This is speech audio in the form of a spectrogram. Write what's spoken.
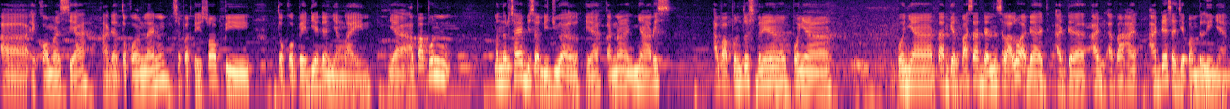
uh, e-commerce ya. Ada toko online seperti Shopee, Tokopedia dan yang lain. Ya apa pun menurut saya bisa dijual ya. Karena nyaris apa pun tuh sebenarnya punya punya target pasar dan selalu ada ada, ada apa ada saja pembelinya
